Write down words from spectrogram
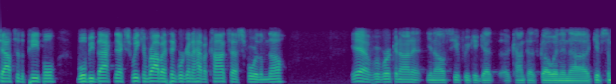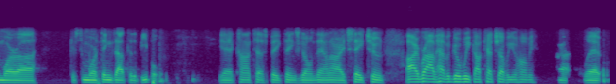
shout to the people. We'll be back next week. And Rob, I think we're going to have a contest for them. No. Yeah, we're working on it. You know, see if we could get a contest going and uh, give some more uh, give some more things out to the people. Yeah, contest, big things going down. All right, stay tuned. All right, Rob, have a good week. I'll catch up with you, homie. All right, late.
